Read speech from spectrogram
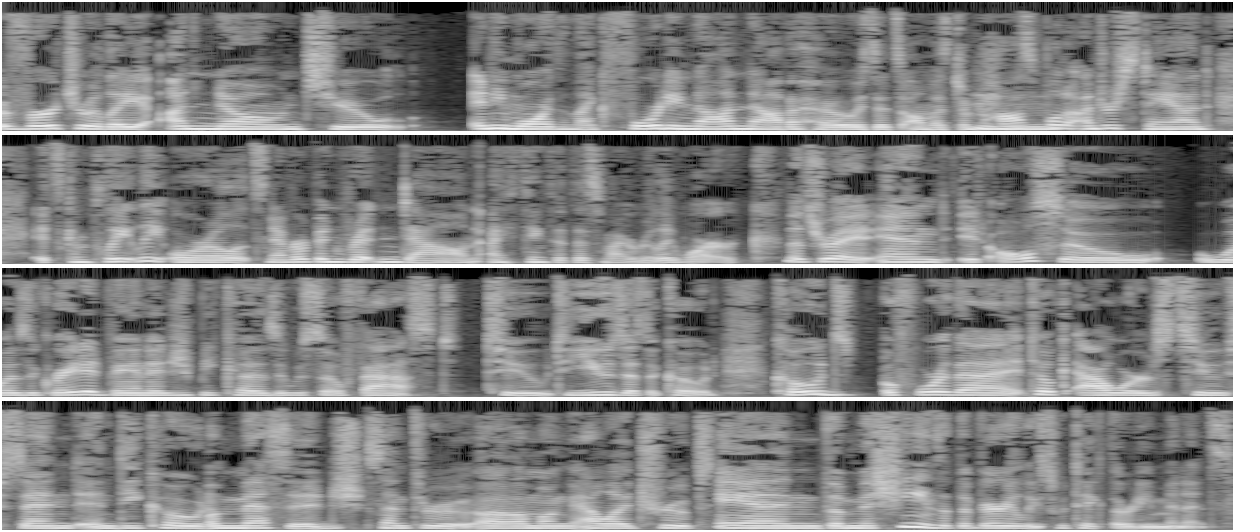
virtually unknown to any more than like 40 non-Navajos. It's almost impossible to understand. It's completely oral. It's never been written down. I think that this might really work. That's right, and it also was a great advantage because it was so fast to to use as a code. Codes before that took hours to send and decode a message sent through uh, among Allied troops, and the machines at the very least would take 30 minutes.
